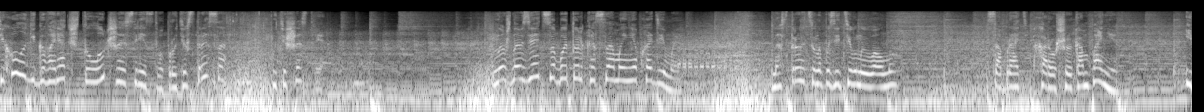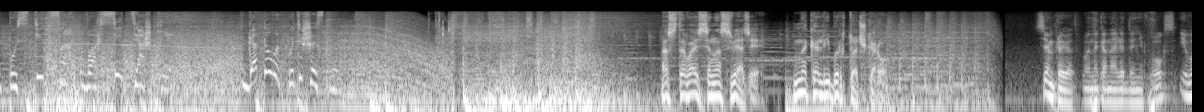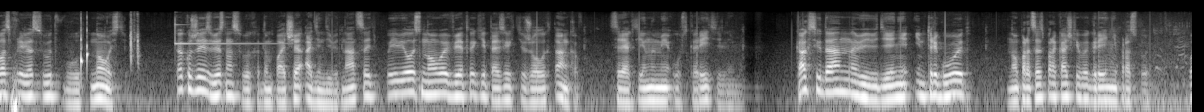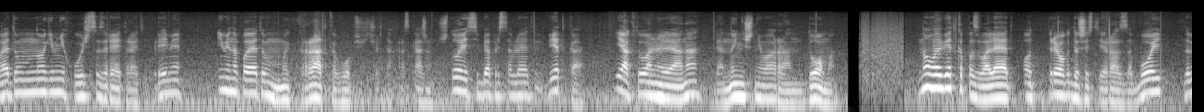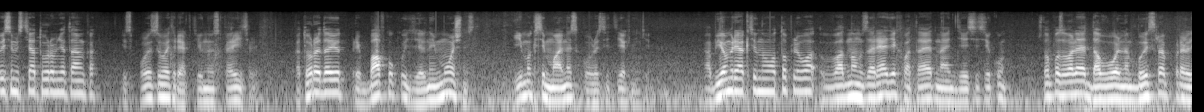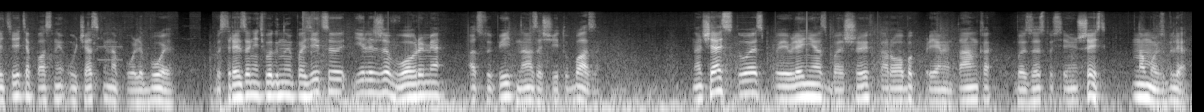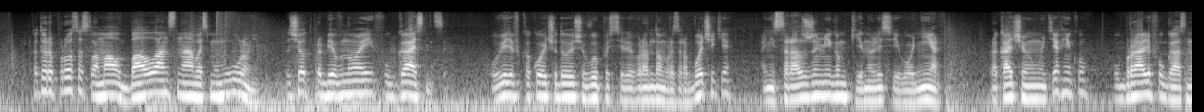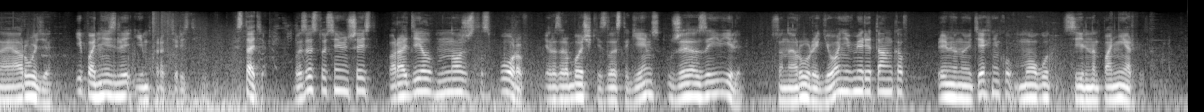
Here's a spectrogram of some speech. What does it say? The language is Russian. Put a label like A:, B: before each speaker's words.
A: Психологи говорят, что лучшее средство против стресса – путешествие. Нужно взять с собой только самое необходимое. Настроиться на позитивную волну, собрать хорошую компанию и пуститься во все тяжкие. Готовы к путешествию?
B: Оставайся на связи на калибр.ру
C: Всем привет, вы на канале Дэнни Фокс и вас приветствуют Wood Новости. Как уже известно, с выходом патча 1.19 появилась новая ветка китайских тяжелых танков с реактивными ускорителями. Как всегда, нововведение интригует, но процесс прокачки в игре непростой, поэтому многим не хочется зря тратить время, именно поэтому мы кратко в общих чертах расскажем, что из себя представляет ветка и актуальна ли она для нынешнего рандома. Новая ветка позволяет от 3 до 6 раз за бой, в зависимости от уровня танка, использовать реактивные ускорители, которые дают прибавку к удельной мощности и максимальной скорости техники. Объем реактивного топлива в одном заряде хватает на 10 секунд, что позволяет довольно быстро пролететь опасные участки на поле боя, быстрее занять выгодную позицию или же вовремя отступить на защиту базы. Начать стоит с появления с больших коробок премиум танка БЗ-176, на мой взгляд, который просто сломал баланс на восьмом уровне за счет пробивной фугасницы. Увидев, какое чудовище выпустили в рандом разработчики, они сразу же мигом кинулись его нерфить. Прокачиваемую технику убрали фугасное орудие и понизили им характеристики. Кстати, BZ-176 породил множество споров, и разработчики из Lesta Games уже заявили, что на РУ регионе в мире танков премиумную технику могут сильно понерфить.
